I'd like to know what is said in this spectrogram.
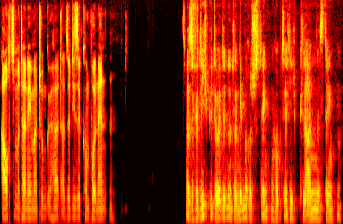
auch zum Unternehmertum gehört, also diese Komponenten. Also für dich bedeutet unternehmerisches Denken hauptsächlich planendes Denken.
